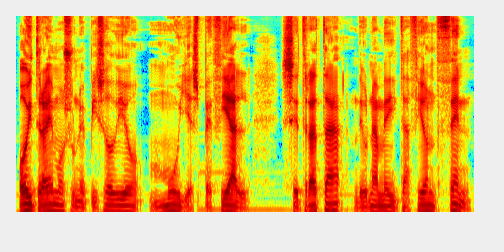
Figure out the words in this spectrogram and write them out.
Hoy traemos un episodio muy especial. Se trata de una meditación zen.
